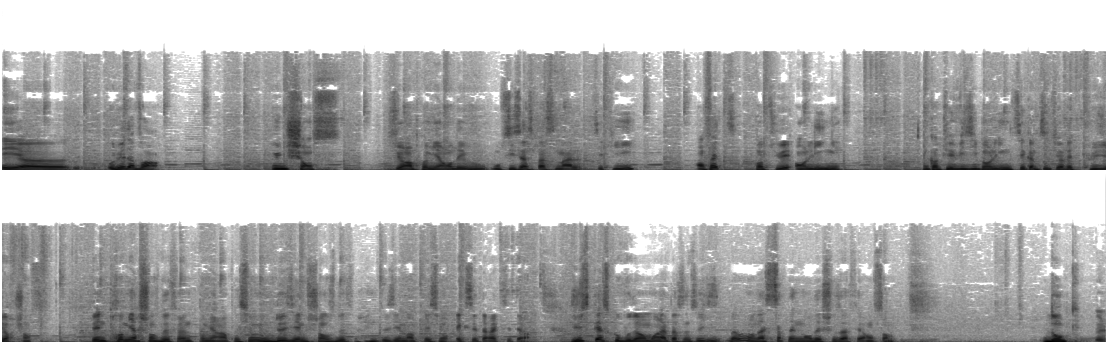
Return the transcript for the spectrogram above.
Et euh, au lieu d'avoir une chance sur un premier rendez-vous, ou si ça se passe mal, c'est fini. En fait, quand tu es en ligne, quand tu es visible en ligne, c'est comme si tu avais plusieurs chances. Il y a une première chance de faire une première impression, une deuxième chance de faire une deuxième impression, etc., etc. Jusqu'à ce qu'au bout d'un moment, la personne se dise, bah oui, on a certainement des choses à faire ensemble. Donc, euh,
